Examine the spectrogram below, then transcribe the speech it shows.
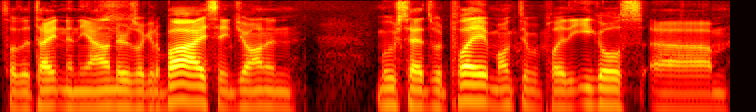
So the Titan and the Islanders will get a bye. Saint John and Mooseheads would play. Moncton would play the Eagles. Um,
